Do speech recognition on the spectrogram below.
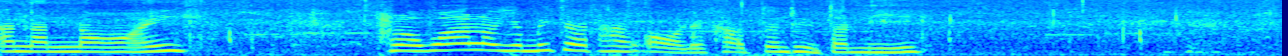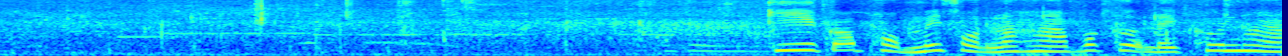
อันนั้นน้อย เพราะว่าเรายังไม่เจอทางออกเลยค่ะ จนถึงตอนนี้ กี้ก็ผมไม่สนแล้วฮะว่าเกิดอะไรขึ้นฮะ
